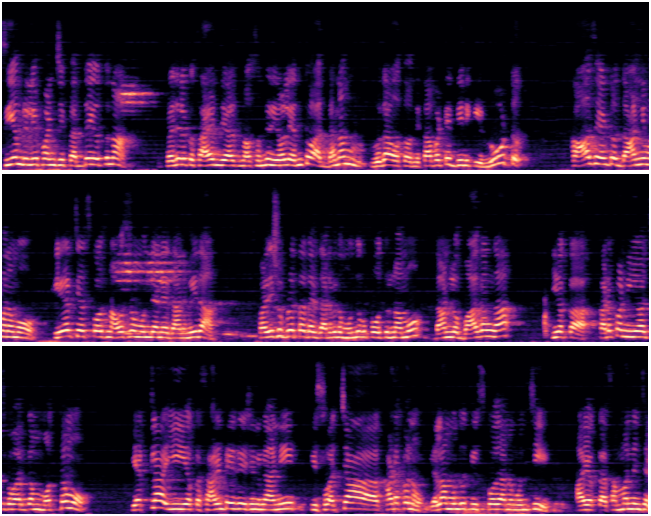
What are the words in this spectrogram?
సీఎం రిలీఫ్ నుంచి పెద్ద ఎత్తున ప్రజలకు సాయం చేయాల్సిన అవసరం ఉంది. దీనివల్ల ఎంతో ఆ ధనం వృధా అవుతోంది. కాబట్టి దీనికి రూట్ కాజ్ ఏంటో దాన్ని మనము క్లియర్ చేసుకోవాల్సిన అవసరం ఉంది అనే దాని మీద పరిశుభ్రత దాని మీద ముందుకు పోతున్నాము. దానిలో భాగంగా ఈ యొక్క కడప నియోజకవర్గం మొత్తము ఎట్లా ఈ యొక్క శానిటైజేషన్ కానీ ఈ స్వచ్ఛ కడపను ఎలా ముందుకు తీసుకోదాని గురించి ఆ యొక్క సంబంధించిన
